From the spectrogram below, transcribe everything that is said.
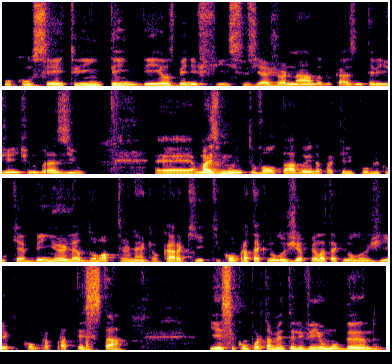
o conceito e entender os benefícios e a jornada do caso inteligente no Brasil. É, mas muito voltado ainda para aquele público que é bem early adopter, né? Que é o cara que, que compra tecnologia pela tecnologia, que compra para testar. E esse comportamento ele veio mudando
